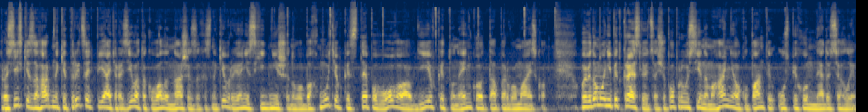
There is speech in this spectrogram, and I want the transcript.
російські загарбники 35 разів атакували наших захисників в районі східніше Новобахмутівки, Степового, Авдіївки, Тоненького та Первомайського. У повідомленні підкреслюється, що, попри усі намагання, окупанти успіху не досягли.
